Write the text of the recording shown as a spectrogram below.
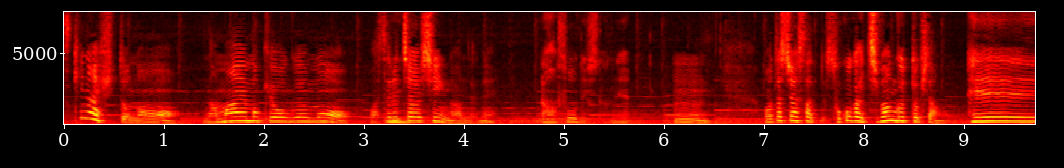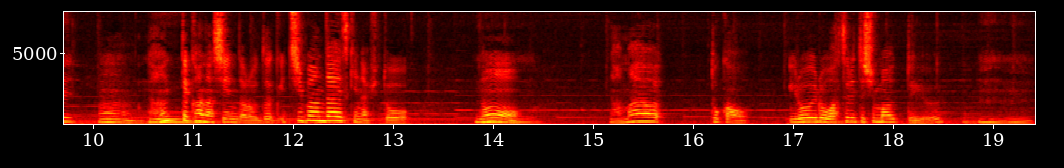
好きな人の名前も境遇も忘れちゃうシーンがあるんだよね。あそうでしたね。うん、私はさそこが一番グッときたの。へえうん、なんて悲しいんだろう。だ一番大好きな人の名前とかをいろいろ忘れてしまうっていう。うんうん。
